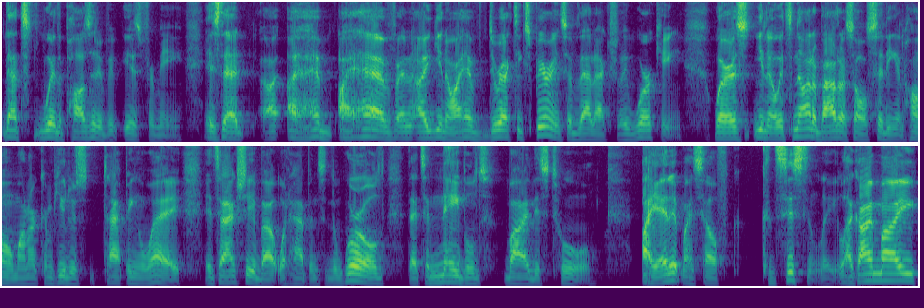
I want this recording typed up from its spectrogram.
that's where the positive is for me is that I, I, have I have and I you know I have direct experience of that actually working. Whereas you know it's not about us all sitting at home on our computers tapping away. It's actually about what happens in the world that's enabled by this tool. I edit myself consistently. Like I my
